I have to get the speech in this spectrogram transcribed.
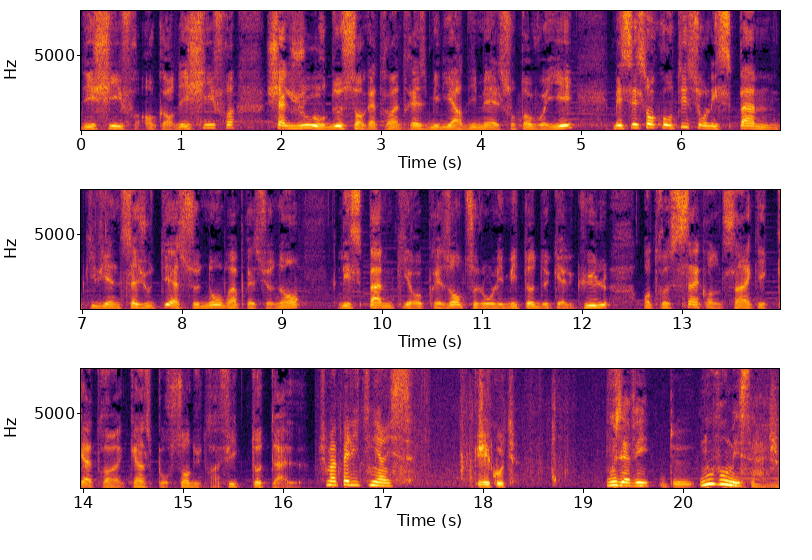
Des chiffres, encore des chiffres. Chaque jour, 293 milliards d'emails sont envoyés, mais c'est sans compter sur les spams qui viennent s'ajouter à ce nombre impressionnant. Les spams qui représentent, selon les méthodes de calcul, entre 55 et 95% du trafic total. Je m'appelle Itinéris. J'écoute. Vous avez de nouveaux messages.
